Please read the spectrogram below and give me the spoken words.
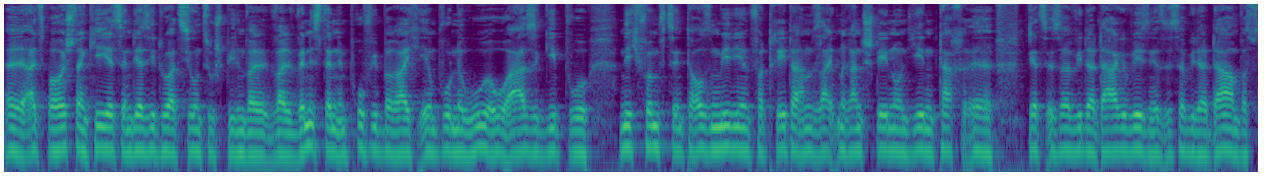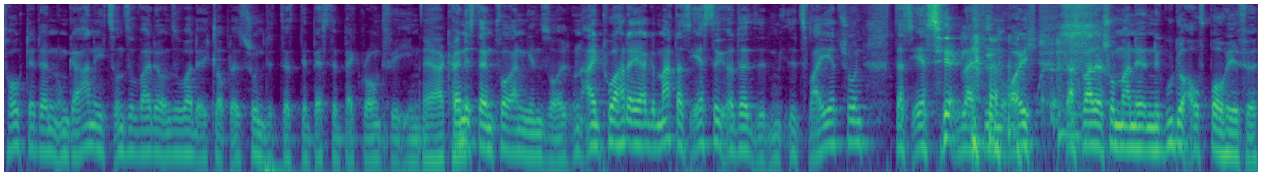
äh, als bei Holstein Kiel jetzt in der Situation zu spielen, weil, weil wenn es denn im Profibereich irgendwo eine Ruheoase gibt, wo nicht 15.000 Medienvertreter am Seitenrand stehen und jeden Tag, äh, jetzt ist er wieder da gewesen, jetzt ist er wieder da und was taugt er denn und gar nichts und so weiter und so weiter. Ich glaube, das ist schon das, der beste Background für ihn, ja, wenn es denn vorangehen soll. Und ein Tor hat er ja gemacht, das erste, oder zwei jetzt schon, das erste ja gleich gegen euch, das war da schon mal eine, eine gute Aufgabe Aufbauhilfe.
